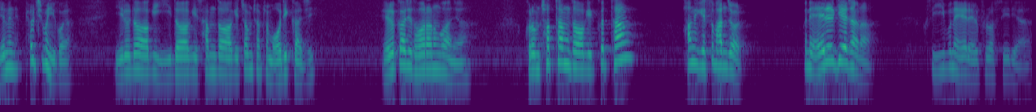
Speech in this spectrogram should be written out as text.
얘는 펼치면 이거야. 1 더하기 2 더하기 3 더하기 점점점 어디까지? L까지 더하라는 거 아니야. 그럼 첫 항 더하기 끝항 항의 개수 반절. 근데 L기회잖아. 그래서 2분의 L L 플러스 1이야.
